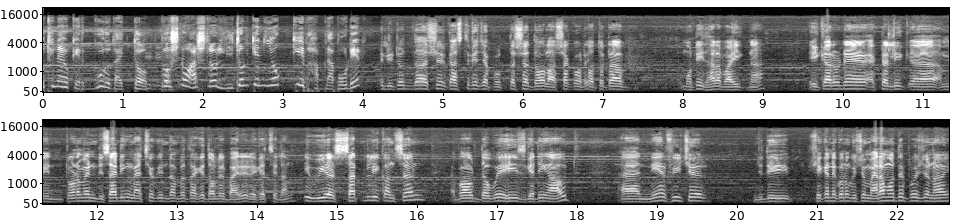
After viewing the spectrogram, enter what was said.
অধিনায়কের গুরু দায়িত্ব। প্রশ্ন আসলো লিটনকে নিয়েও কি ভাবনা বোর্ডের? লিটন দাসের কাছ থেকে যা প্রত্যাশা দল আশা করে ততটা মোটেই ধারাবাহিক না। এই কারণে একটা league I mean tournament deciding ম্যাচেও কিন্তু আমরা তাকে দলের বাইরে রেখেছিলাম। We are certainly concern about the way he is getting out and near future যদি সেখানে কোনো কিছু মেরামতের প্রয়োজন হয়,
